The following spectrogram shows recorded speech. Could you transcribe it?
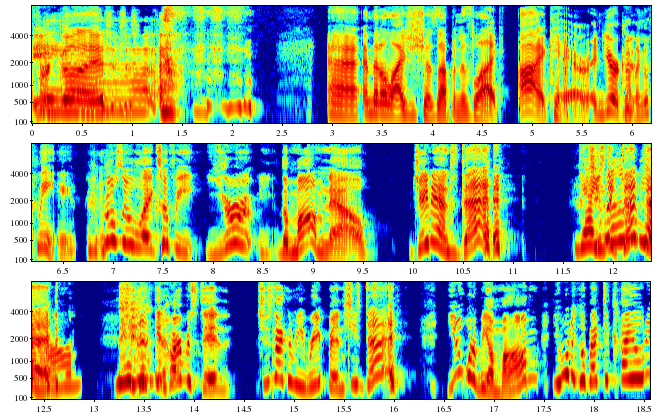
never good. Uh, and then Elijah shows up and is like, I care, and you're coming with me. But also, like Sophie, you're the mom now. Jane Ann's dead. Yeah, She's, like, really dead, dead. She didn't get harvested. She's not going to be reaping. She's dead. You don't want to be a mom. You want to go back to Coyote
